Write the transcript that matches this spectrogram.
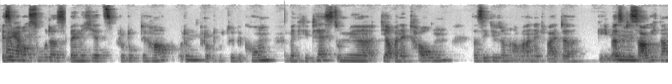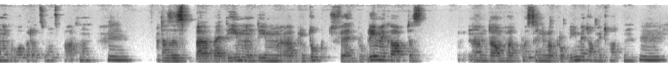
Ist Ah, aber ja. auch so, dass wenn ich jetzt Produkte habe oder Mhm. Produkte bekomme, wenn ich die teste und mir die aber nicht taugen, dass ich die dann aber auch nicht weitergebe. Also Mhm. das sage ich dann den Kooperationspartnern, Mhm. dass es bei, bei dem und dem äh, Produkt vielleicht Probleme gab, dass ähm, da ein paar Kursteilnehmer Probleme damit hatten. Mhm.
